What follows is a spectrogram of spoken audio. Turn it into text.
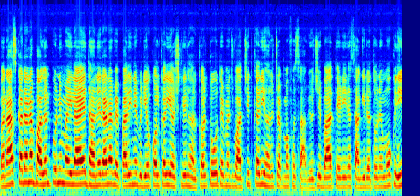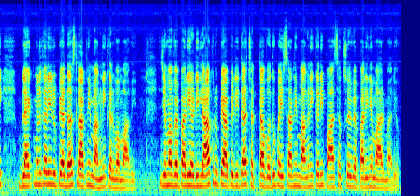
બનાસકાંઠાના પાલનપુરની મહિલાએ ધાનેરાના વેપારીને વીડિયો કોલ કરી અશ્લીલ હરકતો તેમજ વાતચીત કરી હનીટ્રેપમાં ફસાવ્યો, જે બાદ તેણીને સાગીરતોને મોકલી બ્લેકમેલ કરી રૂપિયા દસ લાખની માંગણી કરવામાં આવી. જેમાં વેપારી અઢી લાખ રૂપિયા આપી દીધા, છતાં વધુ પૈસાની માંગણી કરી પાંચ શખ્સોએ વેપારીને માર માર્યો.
